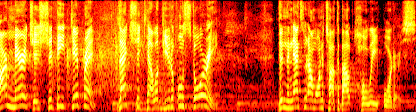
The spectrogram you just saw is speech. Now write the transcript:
Our marriages should be different. That should tell a beautiful story. Then the next one, I want to talk about holy orders.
